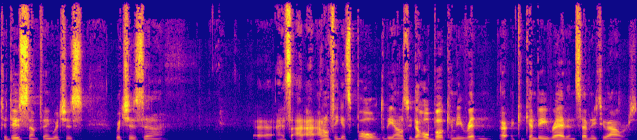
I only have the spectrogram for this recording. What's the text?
to do something which is, which is, uh, uh, I, I, don't think it's bold, to be honest with you. The whole book can be written, uh, can be read in 72 hours.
